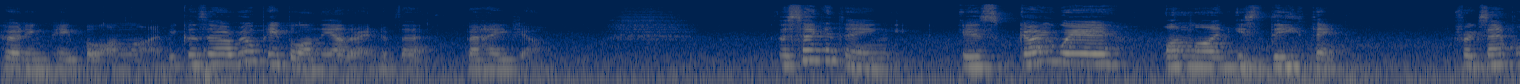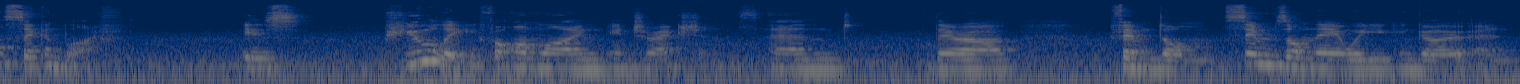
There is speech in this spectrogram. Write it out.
hurting people online because there are real people on the other end of that behaviour. The second thing is go where online is the thing. For example, Second Life is purely for online interactions, and there are femdom sims on there where you can go and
